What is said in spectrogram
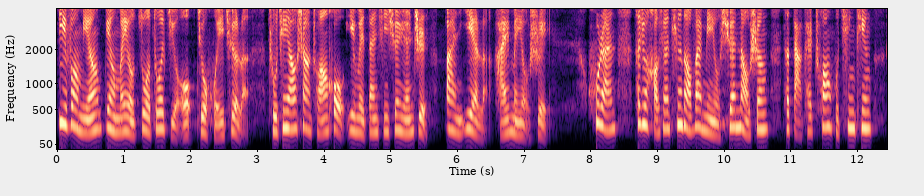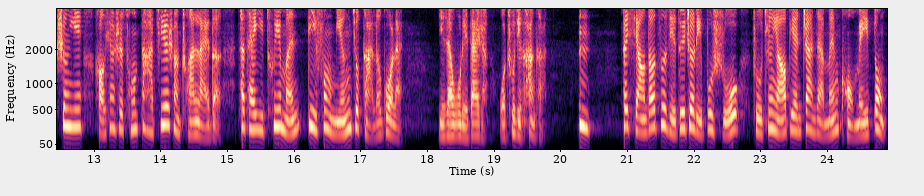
帝凤鸣并没有坐多久就回去了。楚清瑶上床后，因为担心轩辕志，半夜了还没有睡。忽然，他就好像听到外面有喧闹声，他打开窗户倾听，声音好像是从大街上传来的。他才一推门，帝凤鸣就赶了过来。你在屋里待着，我出去看看。嗯，他想到自己对这里不熟，楚清瑶便站在门口没动。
